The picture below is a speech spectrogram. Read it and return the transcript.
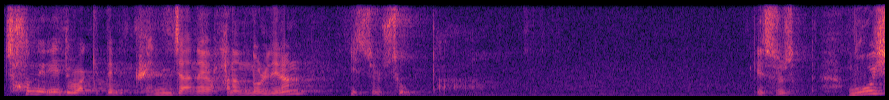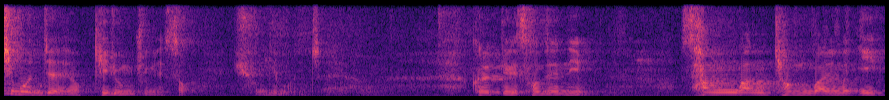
천일이 들어왔기 때문에 괜찮아요 하는 논리는 있을 수 없다. 있을 수 없다. 무엇이 문제예요? 기륭 중에서 흉이 문제예요. 그랬더니 선생님 상관 경관이면 이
